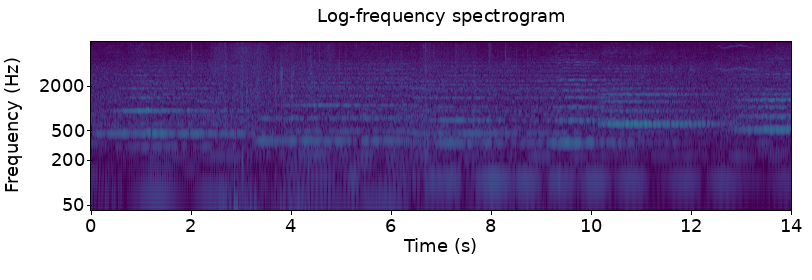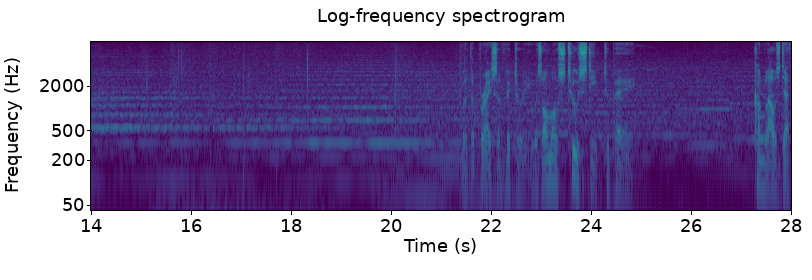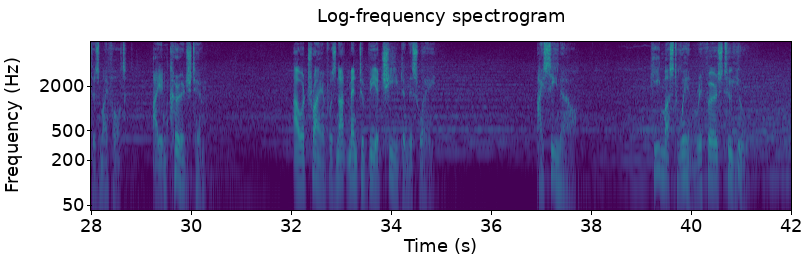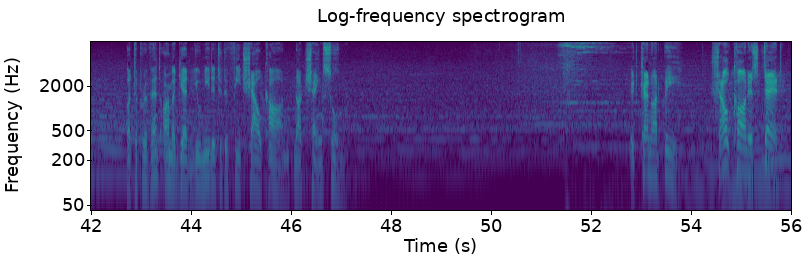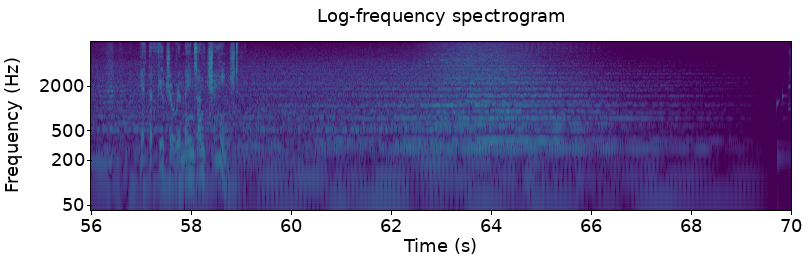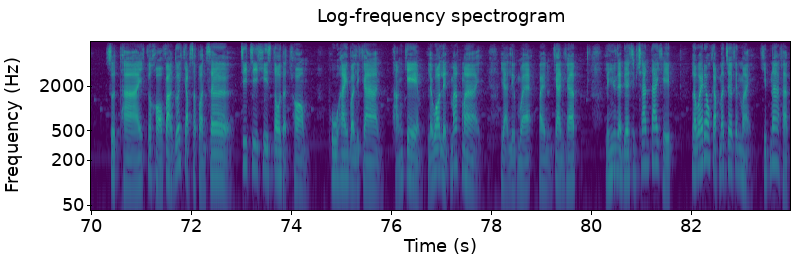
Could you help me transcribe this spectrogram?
But the price of victory was almost too steep to pay. Kung Lao's death is my fault. I encouraged him. Our triumph was not meant to be achieved in this way. I see now. He must win refers to you. But to prevent Armageddon, you needed to defeat Shao Kahn, not Chang Sung. It cannot be. Shao Kahn is dead. Yet the future remains unchanged. สุดท้ายก็ขอฝากด้วยกับสปอนเซอร์ ggkeystore.com ผู้ให้บริการทั้งเกมและ wallet มากมาย อย่าลืมแวะไปหนุนกันครับ ลิงก์อยู่ใน description ใต้คลิป แล้วไว้เรากลับมาเจอกันใหม่คลิปหน้าครับ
